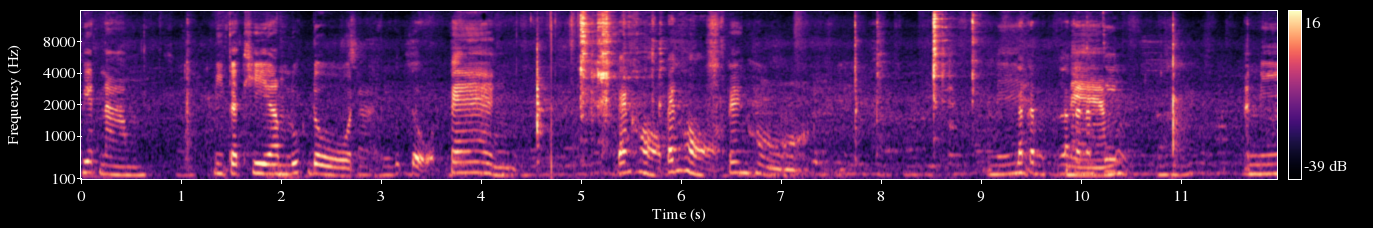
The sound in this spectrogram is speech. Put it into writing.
เวียดนาม มีกระเทียมลูกโดดใช่อันนี้ลูกโดด แป้ง แป้งห่อแป้งห่อแป้งห่ออันนี้แล้วก็แล้วแหนก็น้ำมจิ้ม อันนี้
